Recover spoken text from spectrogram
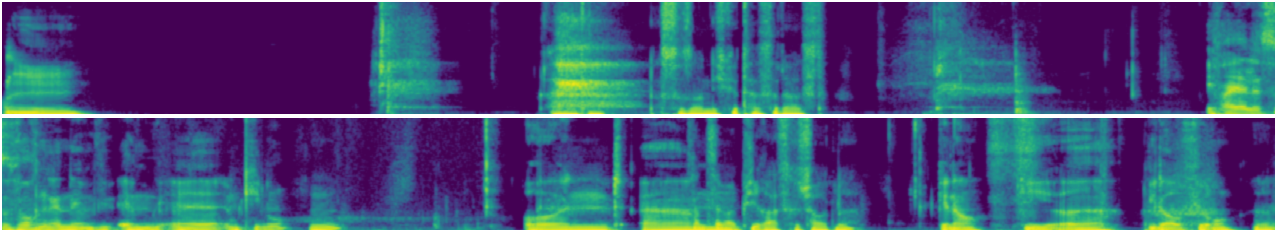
Mm. Dass du es noch nicht getestet hast. Ich war ja letztes Wochenende im, im, äh, im Kino Hm? Und ähm, Kannst ja mal Piras geschaut, ne? genau die äh, Wiederaufführung. Ja.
